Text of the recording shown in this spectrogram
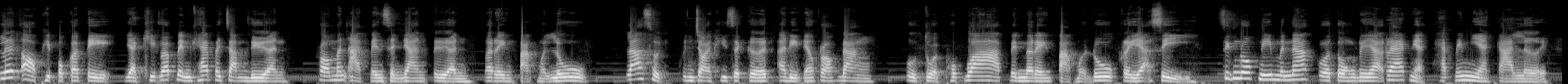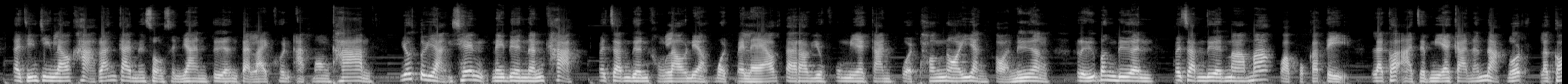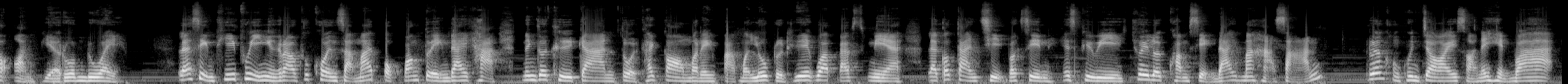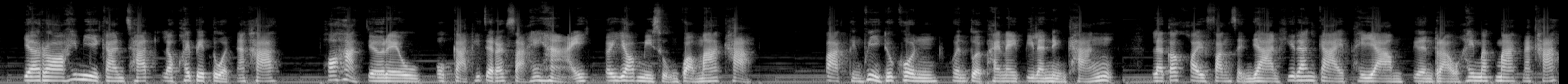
เลือดออกผิดปกติ อย่าคิดว่าเป็นแค่ประจำเดือน เพราะมันอาจเป็นสัญญาณเตือนมะเร็งปากมดลูก ล่าสุดคุณจอยทีสเกิร์ตอดีตนักร้องดัง ถูกตรวจพบว่าเป็นมะเร็งปากมดลูกระยะ 4 ซึ่งโรคนี้มันน่ากลัวตรงระยะแรกเนี่ยแทบไม่มีอาการเลย แต่จริง ๆ แล้วค่ะร่างกายมันส่งสัญญาณเตือน แต่หลายคนอาจมองข้าม ยกตัวอย่างเช่น ในเดือนนั้นค่ะ ประจำเดือนของเราเนี่ยหมดไปแล้ว แต่เรายังคงมีอาการปวดท้องน้อยอย่างต่อเนื่อง หรือบางเดือนประจำเดือนมามากกว่าปกติ แล้วก็อาจจะมีอาการน้ำหนักลด แล้วก็อ่อนเพลียร่วมด้วย และสิ่งที่ผู้หญิงอย่างเราทุกคนสามารถปกป้องตัวเองได้ค่ะ นั่นก็คือการตรวจคัดกรองมะเร็งปากมดลูกหรือที่เรียกว่า pap smear แล้วก็การฉีดวัคซีน HPV ช่วยลดความเสี่ยงได้มหาศาลเรื่องของคุณจอยสอนให้เห็นว่า อย่ารอให้มีอาการชัดแล้วค่อยไปตรวจนะคะ เพราะหากเจอเร็วโอกาสที่จะรักษาให้หาย ก็ย่อมมีสูงกว่ามากค่ะ ฝากถึงผู้หญิงทุกคนควรตรวจภายในปีละหนึ่งครั้ง แล้วก็คอยฟังสัญญาณที่ร่างกายพยายามเตือนเราให้มาก ๆ นะคะ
